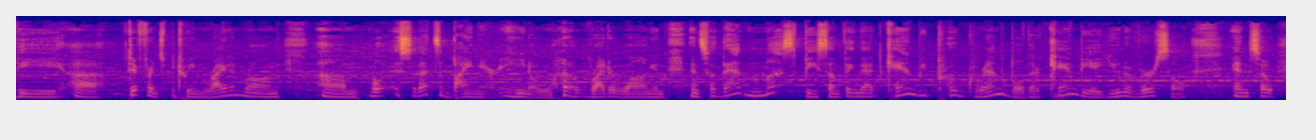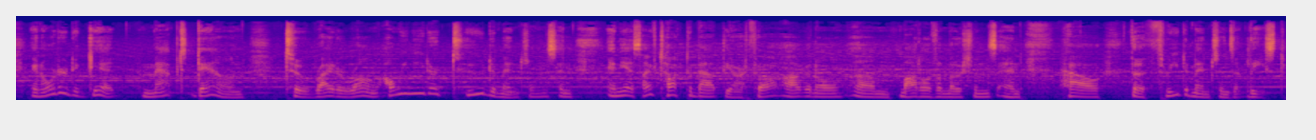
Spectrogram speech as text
the uh, difference between right and wrong, um, well, so that's a binary, you know, right or wrong, and and so that must be something that can be programmable. There can be a universal, and so in order to get mapped down to right or wrong, all we need are two dimensions. And and yes, I've talked about the orthogonal um, model of emotions and how the three dimensions, at least,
